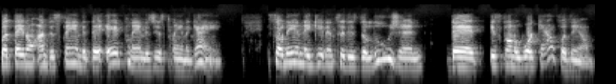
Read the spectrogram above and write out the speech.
but they don't understand that their eggplant is just playing a game. So then they get into this delusion that it's going to work out for them.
